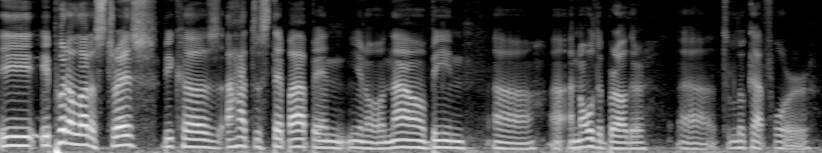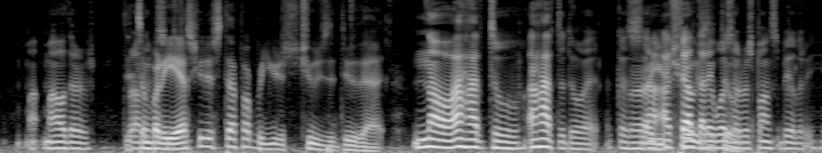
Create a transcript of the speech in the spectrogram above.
It, it put a lot of stress because I had to step up and you know now being uh, an older brother uh, to look out for my, my other. Did somebody sister. ask you to step up, or you just choose to do that? No, I have to. I have to do it because uh, you I felt that it was a it. responsibility.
